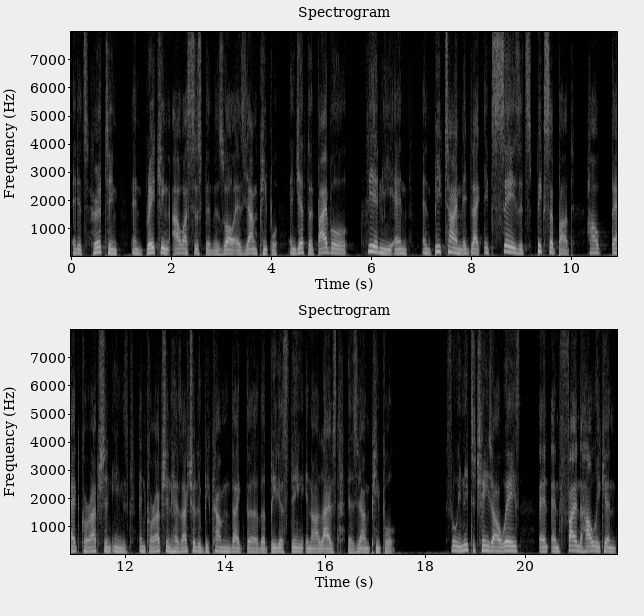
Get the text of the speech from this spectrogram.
and it's hurting and breaking our system as well as young people. And yet the Bible clearly and and big time. It like it says it speaks about how bad corruption is. And corruption has actually become like the the biggest thing in our lives as young people. So we need to change our ways and and find how we can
